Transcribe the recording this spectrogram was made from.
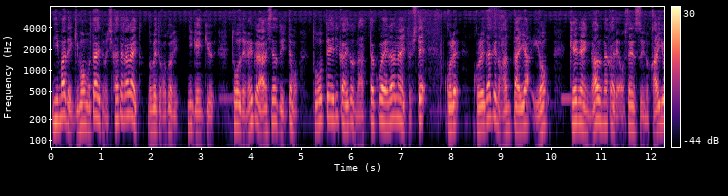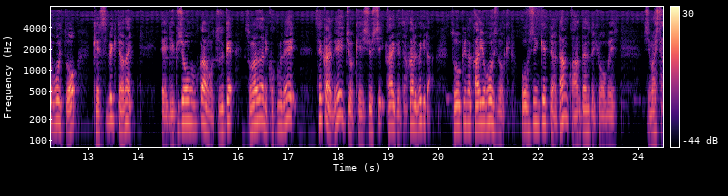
にまで疑問を持たれても仕方がないと述べたことにに言及。東電がいくら安心だと言っても、到底理解と納得は得られないとして、これ、これだけの反対や異論、懸念がある中で汚染水の海洋放出を消すべきではない。え陸上保管を続け、その間に国民の世界の英知を結集し、解決を図るべきだ。早急な海洋放出の方針決定は断固反対すると表明しました。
